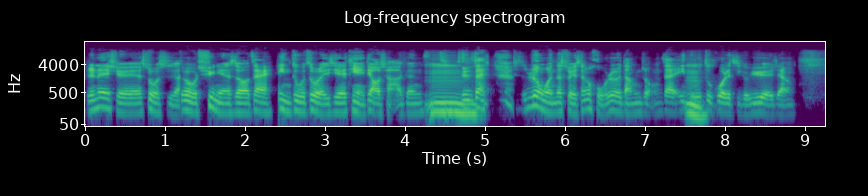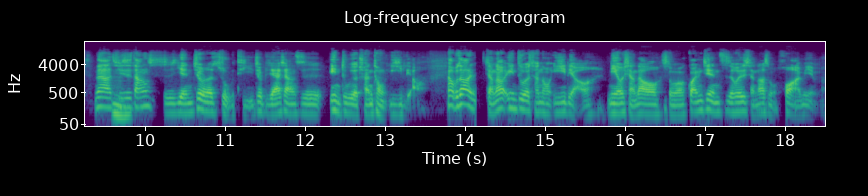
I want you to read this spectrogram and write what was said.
人类学硕士啊，所以我去年的时候在印度做了一些田野调查，跟就是在论文的水深火热当中，在印度度过了几个月这样。那其实当时研究的主题就比较像是印度的传统医疗。那我不知道讲到印度的传统医疗，你有想到什么关键字，或者想到什么画面吗？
